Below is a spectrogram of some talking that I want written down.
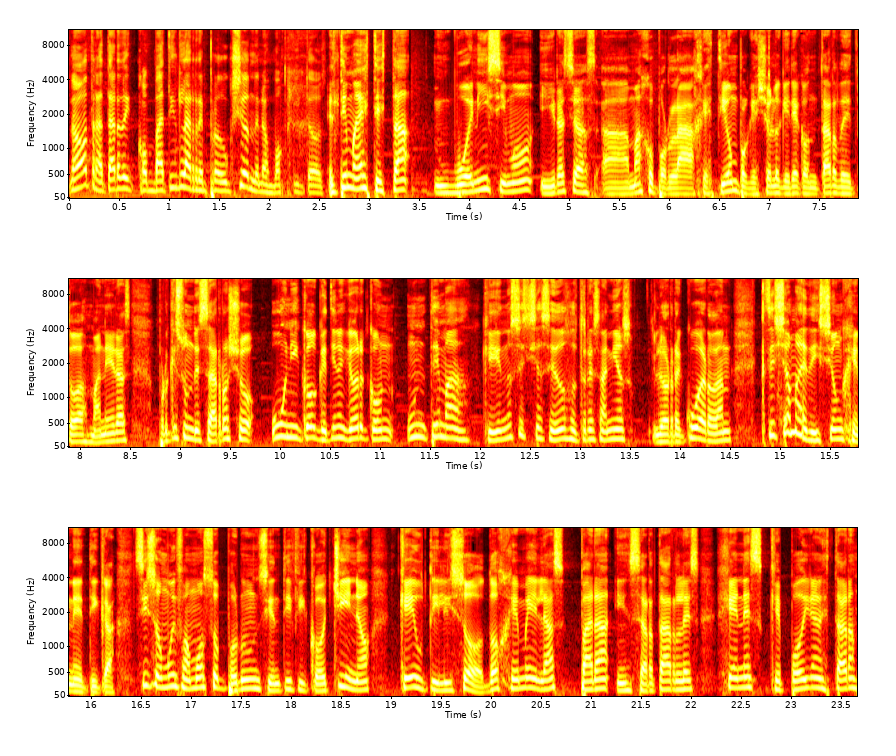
¿No? Tratar de combatir la reproducción de los mosquitos. El tema este está buenísimo y gracias a Majo por la gestión, porque yo lo quería contar de todas maneras, porque es un desarrollo único que tiene que ver con un tema que no sé si hace dos o tres años lo recuerdan, que se llama edición genética. Se hizo muy famoso por un científico chino que utilizó dos gemelas para insertarles genes que podrían estar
